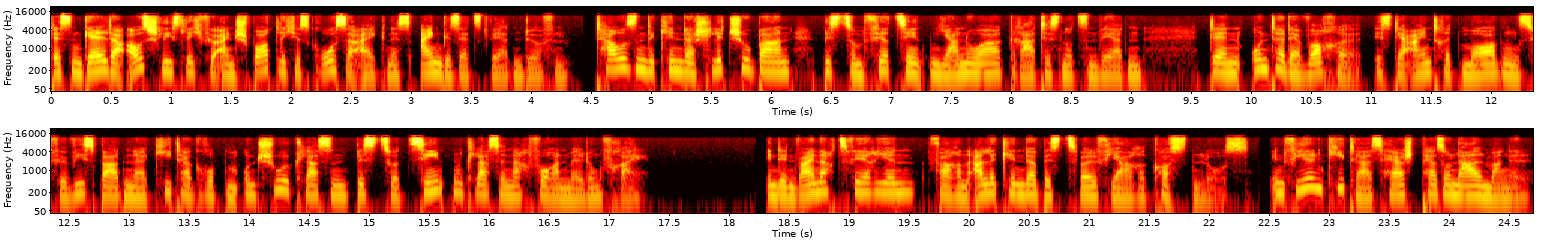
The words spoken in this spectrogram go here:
dessen Gelder ausschließlich für ein sportliches Großereignis eingesetzt werden dürfen. Tausende Kinder Schlittschuhbahn bis zum 14. Januar gratis nutzen werden, denn unter der Woche ist der Eintritt morgens für Wiesbadener Kitagruppen und Schulklassen bis zur 10. Klasse nach Voranmeldung frei. In den Weihnachtsferien fahren alle Kinder bis zwölf Jahre kostenlos. In vielen Kitas herrscht Personalmangel.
